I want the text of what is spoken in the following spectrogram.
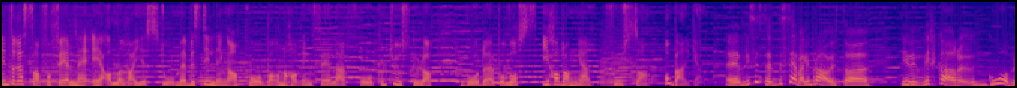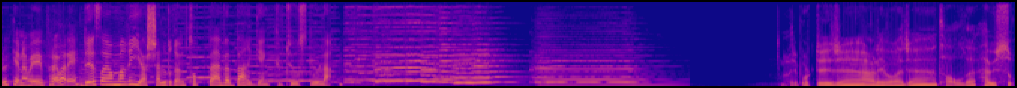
Interessen for felene er allerede stor, med bestillinger på barnehardingfeler fra kulturskoler både på Voss, i Hardanger, Fusa og Bergen. Eh, vi syns det, det, ser veldig bra ut. og De virker gode å bruke når vi prøver dem. Det sier Maria Skjeldrøm Toppe ved Bergen kulturskole. Reporter her, det var eh, Tale Hauso.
